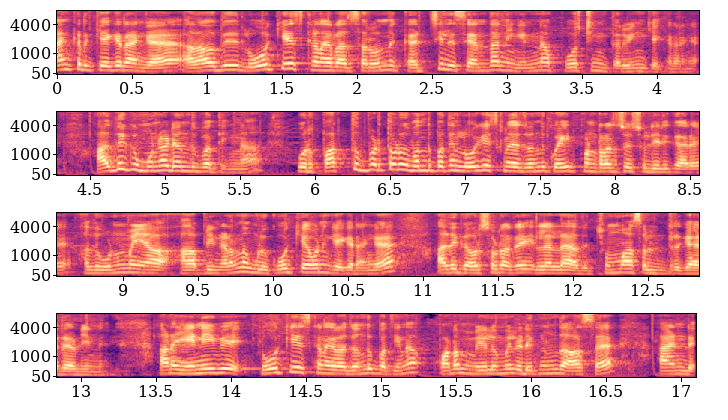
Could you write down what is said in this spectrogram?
ஆங்கர் கேட்குறாங்க அதாவது லோகேஷ் கனகராஜ் சார் வந்து கட்சியில் சேர்ந்தா நீங்கள் என்ன போஸ்டிங் தருவீங்கன்னு கேட்குறாங்க அதுக்கு முன்னாடி வந்து பார்த்தீங்கன்னா ஒரு பத்து படத்தோட வந்து பார்த்தீங்கன்னா லோகேஷ் கனகராஜ் வந்து வெயிட் பண்ணுறான்னு சொல்லி சொல்லியிருக்காரு. அது உண்மையா? அப்படி நடந்து உங்களுக்கு ஓகேவான்னு கேட்குறாங்க அதுக்கு அவர் சொல்கிறாரு இல்லை இல்லை அது சும்மா சொல்லிட்டு இருக்காரு அப்படின்னு. ஆனால் எனிவே லோகேஷ் கனகராஜ் வந்து பார்த்தீங்கன்னா படம் மேலும் மேலும் எடுக்கணும்னு ஆசை. அண்ட்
